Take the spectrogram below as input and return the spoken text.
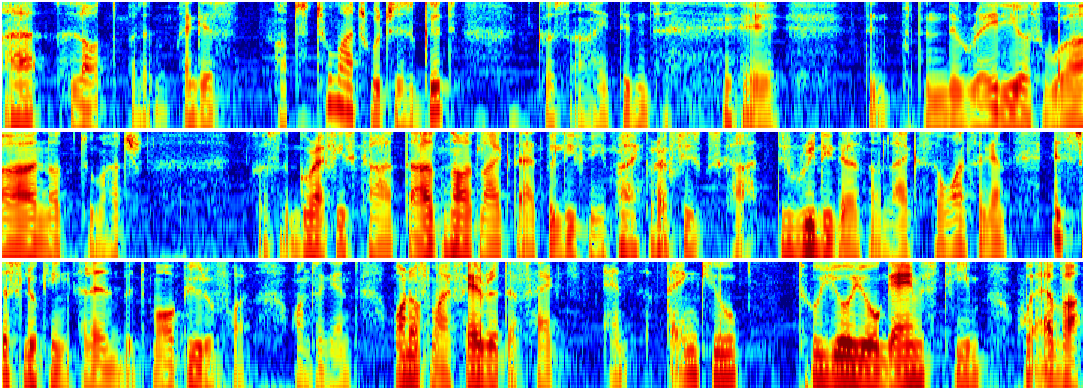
a lot but um, i guess not too much which is good because i didn't didn't put in the radius well not too much because the graphics card does not like that believe me my graphics card really does not like so once again it's just looking a little bit more beautiful. Once again one of my favorite effects and thank you to YoYo Games team whoever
